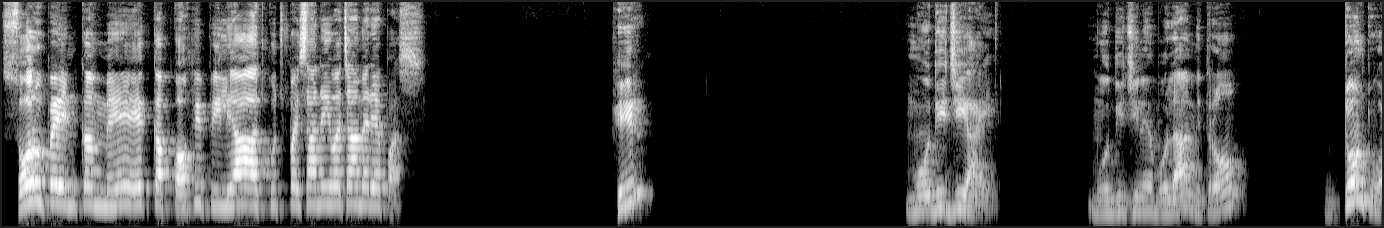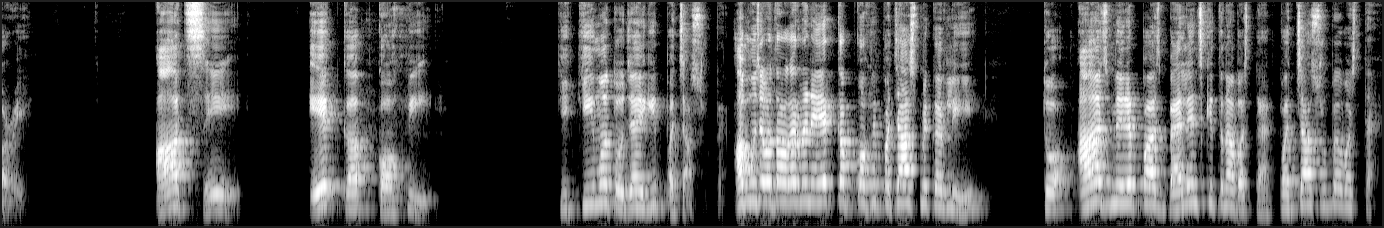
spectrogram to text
सौ रुपए इनकम में एक कप कॉफ़ी पी लिया, आज कुछ पैसा नहीं बचा मेरे पास। फिर मोदी जी आए। मोदी जी ने बोला, मित्रों डोंट वरी आज से एक कप कॉफ़ी की कीमत हो जाएगी पचास रुपए। अब मुझे बताओ, अगर मैंने एक कप कॉफ़ी पचास में कर ली तो आज मेरे पास बैलेंस कितना बचता है? पचास रुपए बचता है।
